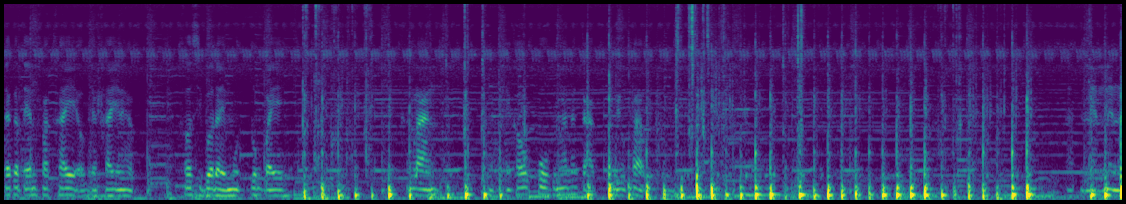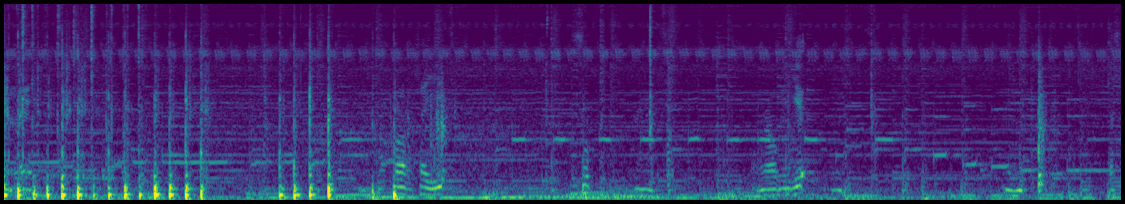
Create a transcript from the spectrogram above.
ตะกะแตนฟักไข่ออกจากไข่นะครับ เขาสิบ่ได้มุดลงไปข้างล่างให้เขาโผล่ขึ้นมาทั้งกากในรูปภาพแน่นๆเลยก็ใส่ เรามีเยอะอืมปราศ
